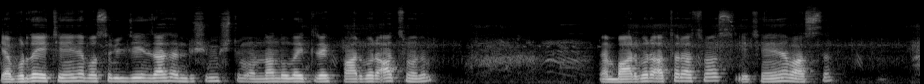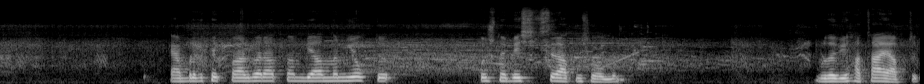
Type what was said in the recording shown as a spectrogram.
Ya burada yeteneğine basabileceğini zaten düşünmüştüm. Ondan dolayı direkt Barbar'ı atmadım. Ben Barbar'ı atar atmaz yeteneğine bastı. Yani burada pek Barbar'ı atmanın bir anlamı yoktu. Boşuna 5 iksir atmış oldum. Burada bir hata yaptık.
